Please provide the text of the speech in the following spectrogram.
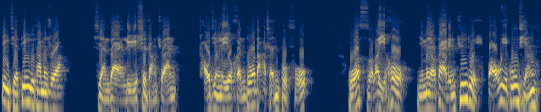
并且叮嘱他们说：“现在吕氏掌权，朝廷里有很多大臣不服。我死了以后，你们要带领军队保卫宫廷。”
